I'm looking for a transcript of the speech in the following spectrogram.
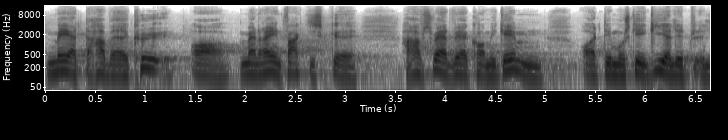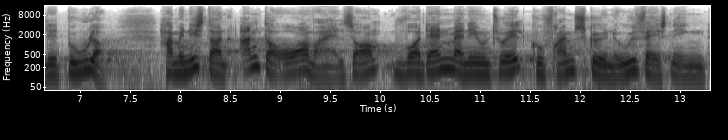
med, at der har været kø, og man rent faktisk øh, har haft svært ved at komme igennem, og at det måske giver lidt, lidt buler. Har ministeren andre overvejelser om, hvordan man eventuelt kunne fremskynde udfasningen,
